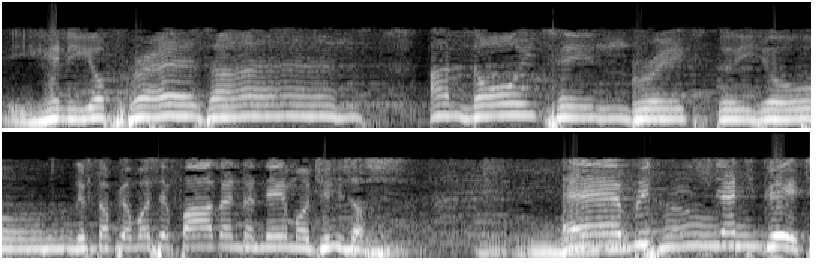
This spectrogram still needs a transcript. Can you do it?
In your presence, anointing breaks the yoke. Lift up your voice, say, Father, in the name of Jesus. Every ancient gate,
